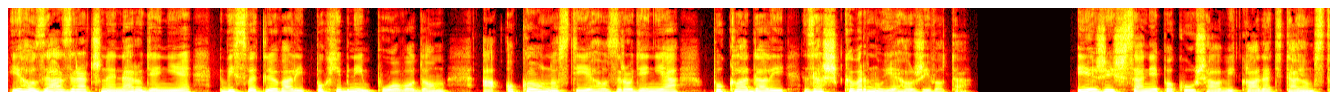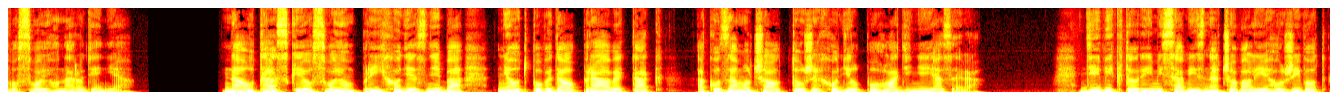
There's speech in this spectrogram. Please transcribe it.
Jeho zázračné narodenie vysvetľovali pochybným pôvodom a okolnosti jeho zrodenia pokladali za škvrnu jeho života. Ježiš sa nepokúšal vykladať tajomstvo svojho narodenia. Na otázky o svojom príchode z neba neodpovedal práve tak, ako zamlčal to, že chodil po hladine jazera. Divy, ktorými sa vyznačoval jeho život,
